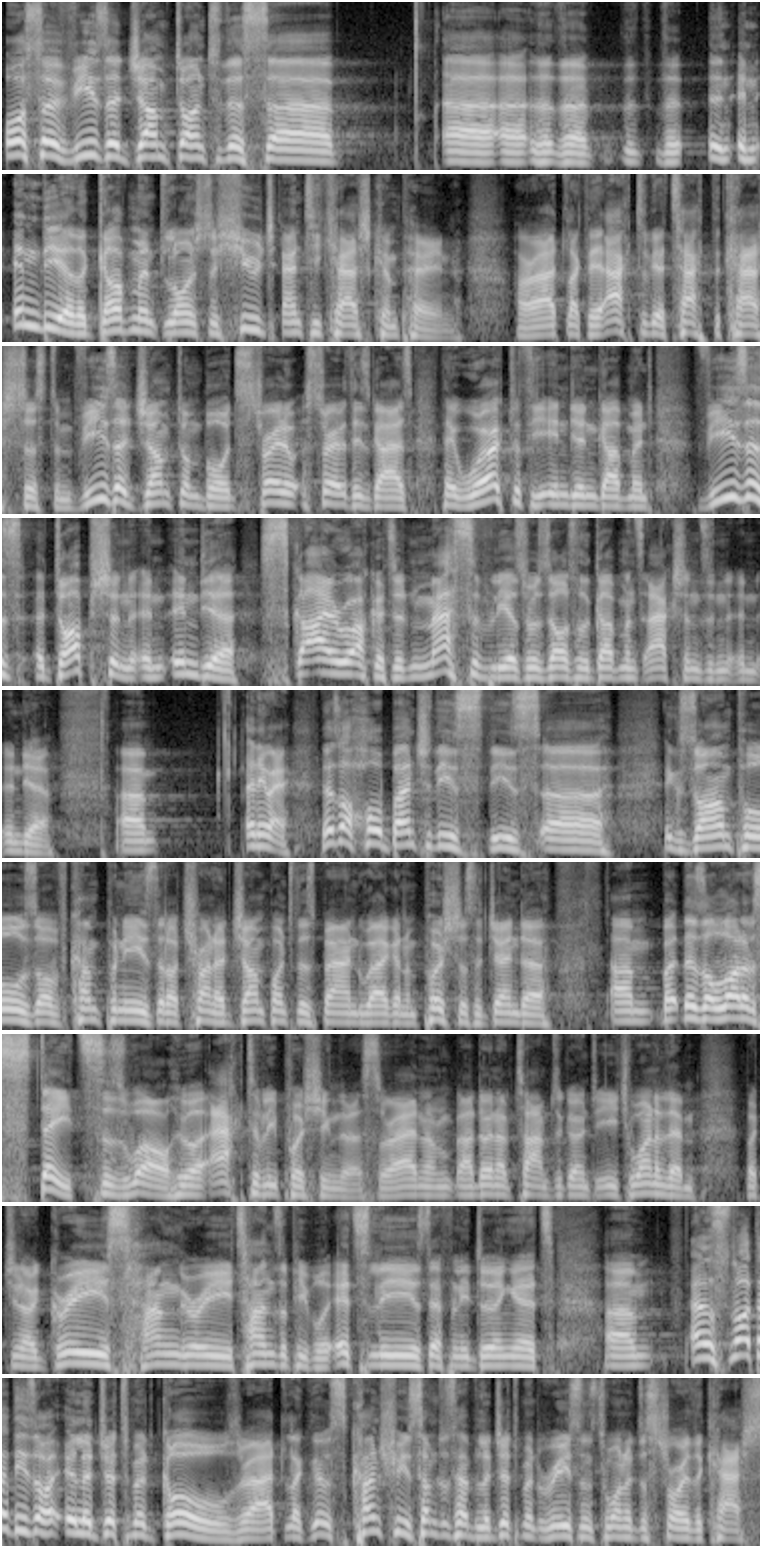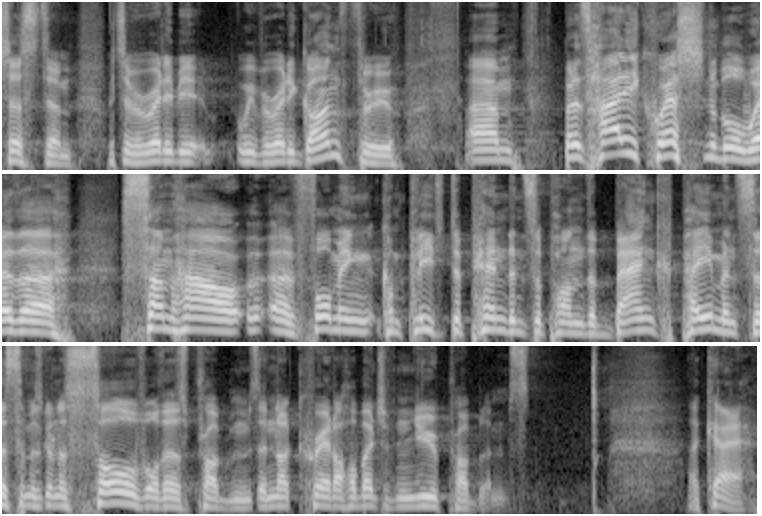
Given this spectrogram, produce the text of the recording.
also, Visa jumped onto this. Uh, uh, uh, the, the, the, in, in, India, the government launched a huge anti-cash campaign. All right, like they actively attacked the cash system. Visa jumped on board straight, straight with these guys. They worked with the Indian government. Visa's adoption in India skyrocketed massively as a result of the government's actions in, in India. Um, Anyway, there's a whole bunch of these, these uh, examples of companies that are trying to jump onto this bandwagon and push this agenda. Um, but there's a lot of states as well who are actively pushing this, right? And I do not have time to go into each one of them. But, you know, Greece, Hungary, tons of people. Italy is definitely doing it. Um, and it's not that these are illegitimate goals, right? Like those countries sometimes have legitimate reasons to want to destroy the cash system, which have already be, we've already gone through. Um, but it's highly questionable whether somehow uh, forming complete dependence upon the bank payment system is going to solve all those problems and not create a whole bunch of new problems. Okay.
